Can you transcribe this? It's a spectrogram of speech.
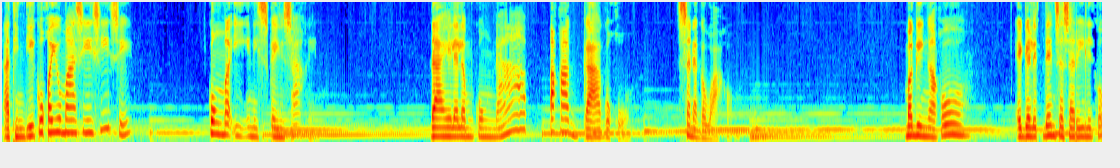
At hindi ko kayo masisisi kung maiinis kayo sa akin. Dahil alam kong napakagago ko sa nagawa ko. Maging ako, e galit din sa sarili ko.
